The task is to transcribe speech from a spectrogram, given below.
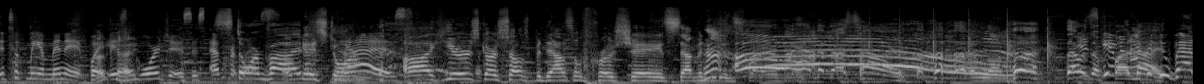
it took me a minute, but Okay. it's gorgeous. It's effortless. Storm vibe. Okay, Storm. Yes. Uh, here's Garcelle's bedazzled crochet 70 inspired. Oh, I had the best time. I love it. that was It's a given fun I night. could do bad all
